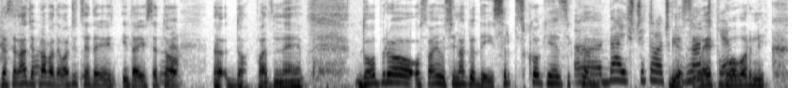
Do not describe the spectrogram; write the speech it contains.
da se nađe prava devojčica i da, joj- i da joj se to Da. E, dopadne. Dobro, osvajaju si nagrade iz srpskog jezika. E, da, iz čitalačke Bio si značke. lep govornik.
